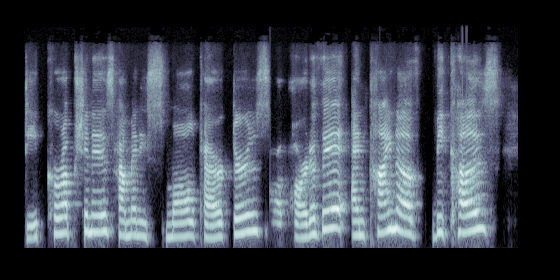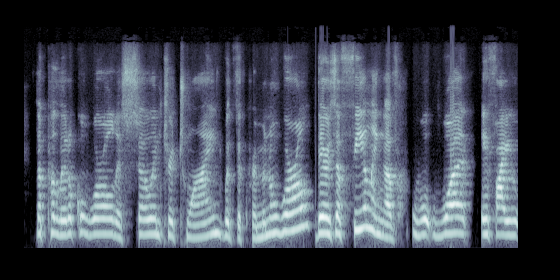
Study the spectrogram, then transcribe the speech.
deep corruption is, how many small characters are a part of it, and kind of because the political world is so intertwined with the criminal world, there's a feeling of what if I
